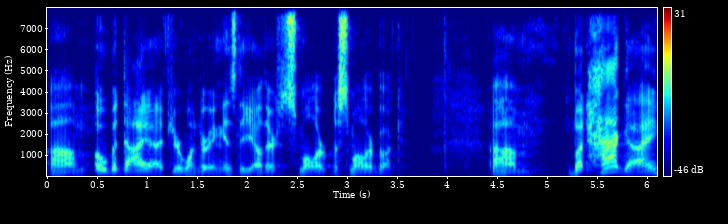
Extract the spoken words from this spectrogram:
Um, Obadiah, if you're wondering, is the other smaller, the smaller book. Um, but Haggai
